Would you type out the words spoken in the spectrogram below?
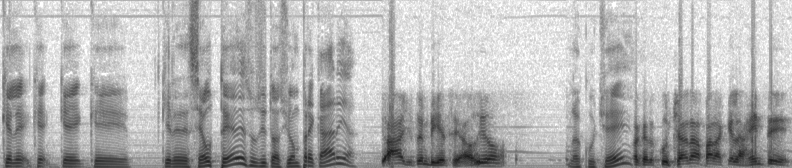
que le, que, que, que, le decía a ustedes su situación precaria. Ah, yo te envié ese audio. ¿Lo escuché? Para que lo escuchara, para que la gente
